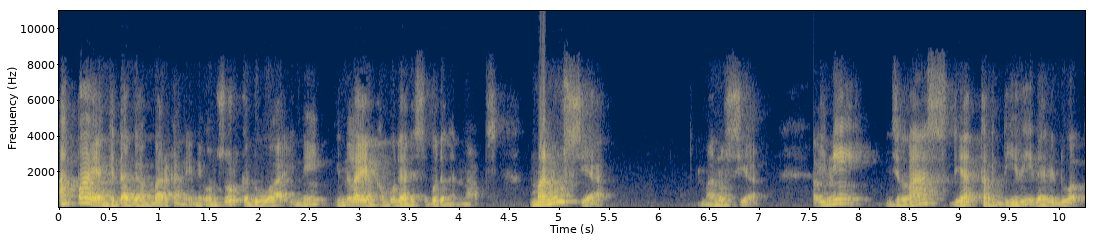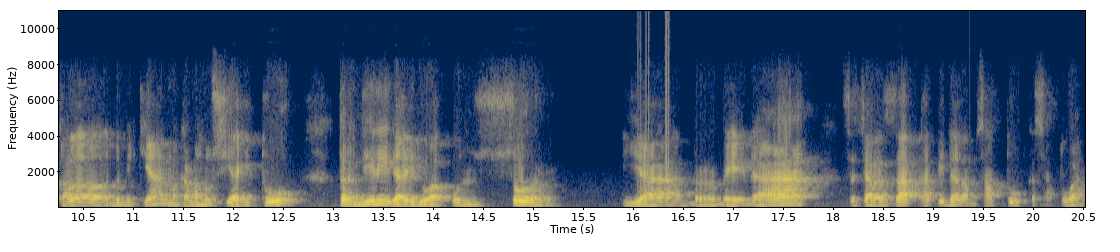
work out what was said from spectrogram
apa yang kita gambarkan ini unsur kedua ini inilah yang kemudian disebut dengan nafs. Manusia manusia ini jelas dia terdiri dari dua kalau demikian maka manusia itu terdiri dari dua unsur yang berbeda secara zat tapi dalam satu kesatuan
